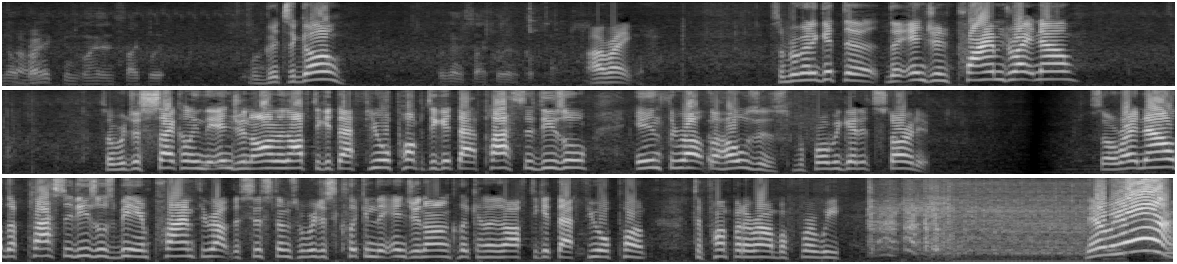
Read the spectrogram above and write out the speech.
No All right. break, and go ahead and cycle it. We're good to go. We're gonna cycle it a couple times. All right. So we're gonna get the, the engine primed right now. So we're just cycling the engine on and off to get that fuel pump, to get that plastic diesel in throughout the hoses before we get it started. So right now the plastic diesel is being primed throughout the system. So we're just clicking the engine on, clicking it off to get that fuel pump to pump it around before we. There we are.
